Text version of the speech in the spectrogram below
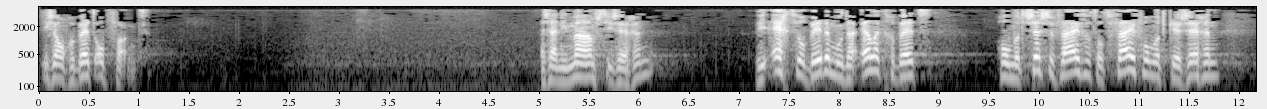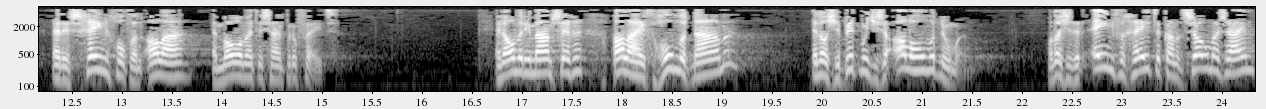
die zo'n gebed opvangt. Er zijn imams die zeggen, wie echt wil bidden moet na elk gebed 156 tot 500 keer zeggen, er is geen God dan Allah en Mohammed is zijn profeet. En andere imams zeggen, Allah heeft 100 namen en als je bidt moet je ze alle 100 noemen. Want als je er één vergeet, dan kan het zomaar zijn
